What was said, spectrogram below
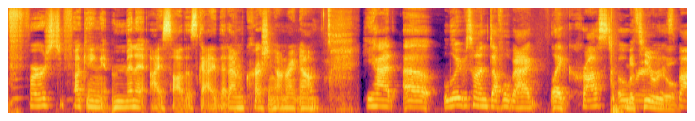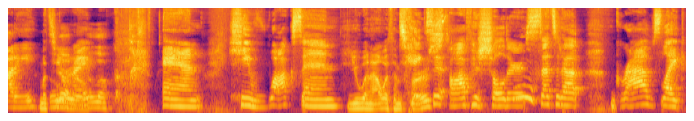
first fucking minute I saw this guy that I'm crushing on right now. He had a Louis Vuitton duffel bag like crossed over Material. his body, the Material. Right. the look. And he walks in, You went out with him takes first. it off his shoulder, sets it up, grabs like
